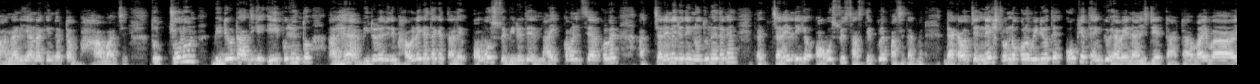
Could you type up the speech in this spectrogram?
বাঙালিয়ানা কিন্তু একটা ভাব আছে। তো চলুন ভিডিওটা আজকে এই পর্যন্ত। আর হ্যাঁ ভিডিওটা যদি ভালো লেগে থাকে তাহলে অবশ্যই ভিডিওতে লাইক কমেন্ট শেয়ার করবেন। আর চ্যানেলে যদি নতুন হয়ে থাকেন, তাহলে চ্যানেলটিকে অবশ্যই সাবস্ক্রাইব করে পাশে থাকবেন। দেখা হচ্ছে নেক্সট অন্য কোনো ভিডিওতে okay thank you have a nice day tata bye bye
